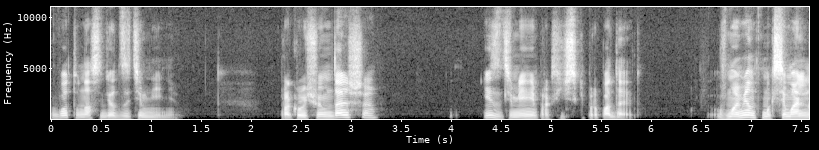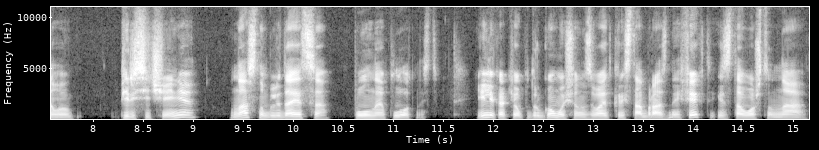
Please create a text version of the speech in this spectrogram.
вот у нас идет затемнение. Прокручиваем дальше, и затемнение практически пропадает. В момент максимального пересечения у нас наблюдается полная плотность. Или, как его по-другому еще называют, крестообразный эффект, из-за того, что на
